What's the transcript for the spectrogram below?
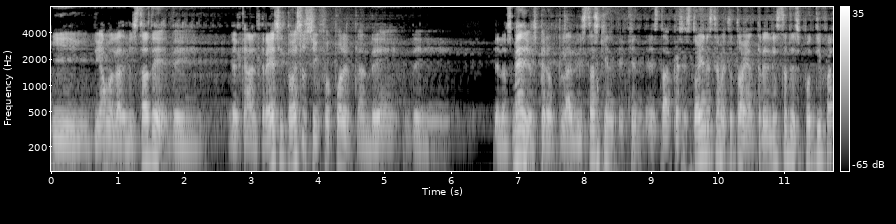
y digamos las listas de, de- del Canal 3 y todo eso sí fue por el plan de, de, de los medios, pero las listas que, que está, pues estoy en este momento todavía en tres listas de Spotify,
